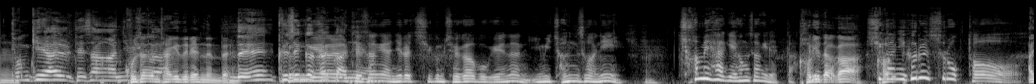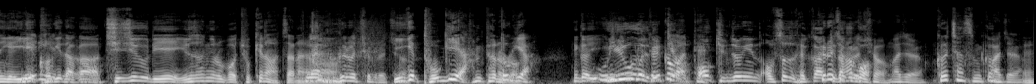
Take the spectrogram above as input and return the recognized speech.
음. 경계할 대상 아닙니까? 고생은 자기들이 했는데. 네, 그 생각할 거 아니에요. 대상이 아니라 지금 제가 보기에는 이미 전선이 음. 첨예하게 형성이 됐다. 거기다가 시간이 거 흐를수록 더 아니 이게 예리해져요. 거기다가 지지율이 윤석열 후보 좋게 나왔잖아요. 네. 그렇죠, 그렇죠. 이게 독이야 한편으로. 독이야. 그러니까 이유를 될것 같아. 어 김종인 없어도 될 것 같기도 그렇죠, 하고. 그렇죠. 맞아요. 그렇지 않습니까? 맞아요. 네.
